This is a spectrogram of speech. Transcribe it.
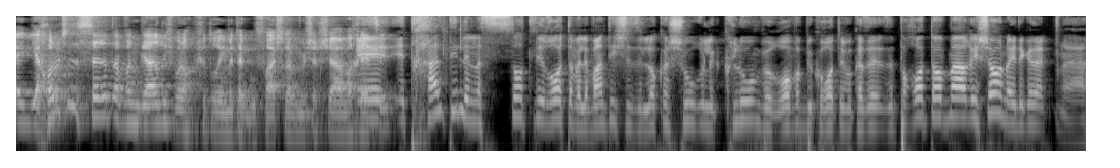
יכול להיות שזה סרט אוונגרדי שאנחנו פשוט רואים את הגופה שלה במשך שעה וחצי? Uh, התחלתי לנסות לראות אבל הבנתי שזה לא קשור לכלום ורוב הביקורות היו כזה זה פחות טוב מהראשון הייתי כזה אה,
